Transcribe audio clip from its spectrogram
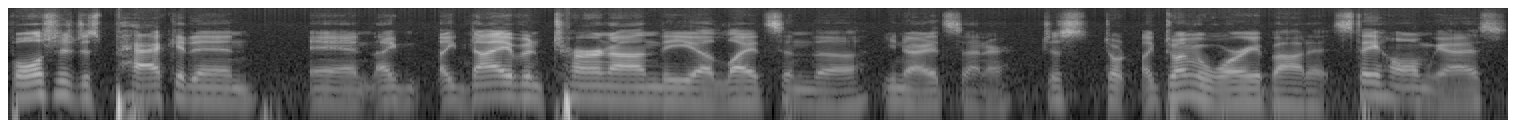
Bulls should just pack it in and like like not even turn on the uh, lights in the United Center. Just don't like don't even worry about it. Stay home, guys.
